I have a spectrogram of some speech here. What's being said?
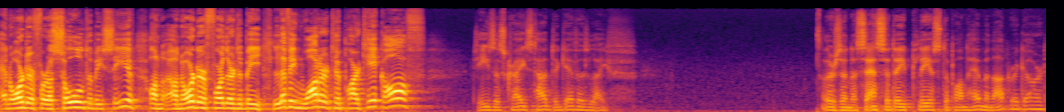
In order for a soul to be saved, in, in order for there to be living water to partake of, Jesus Christ had to give his life. There's a necessity placed upon him in that regard.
